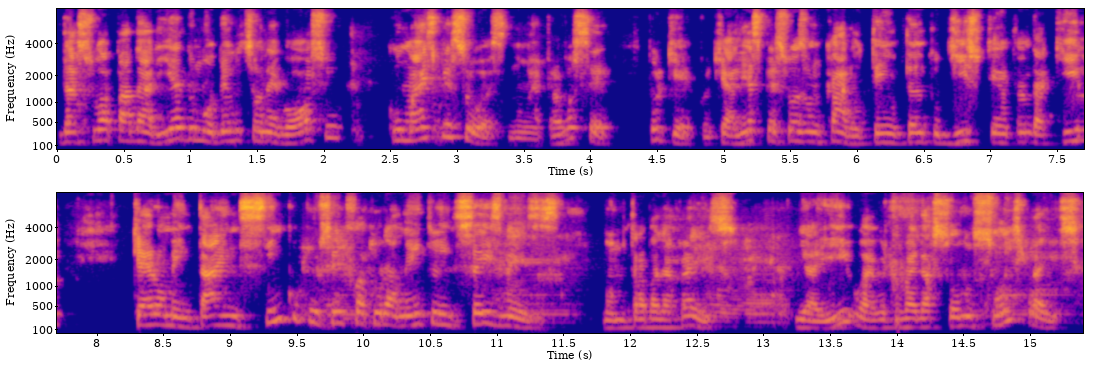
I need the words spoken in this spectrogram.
da sua padaria, do modelo do seu negócio com mais pessoas. Não é para você. Por quê? Porque ali as pessoas vão, cara, eu tenho tanto disso, tenho tanto daquilo, quero aumentar em 5% de faturamento em seis meses. Vamos trabalhar para isso. E aí o Everton vai dar soluções para isso.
